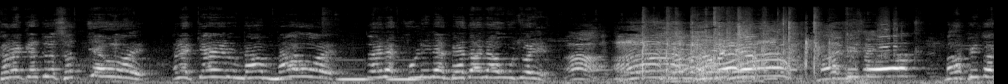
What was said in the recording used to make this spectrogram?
ખરેખર જો સત્ય હોય અને ક્યાંય એનું નામ ના હોય, તો એને ખુલીને મેદાન આવવું જોઈએ. માફી તો માફી તો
